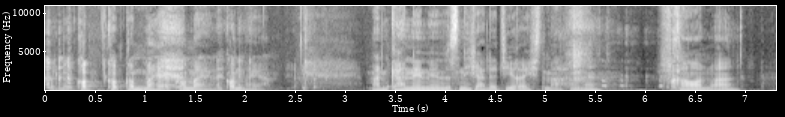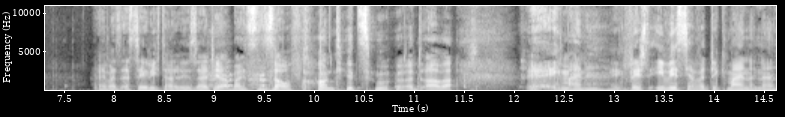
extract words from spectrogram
Hört mir, kommt, kommt, kommt mal her, kommt mal her, kommt mal her. Man kann denen das nicht alle die recht machen, ne? Frauen, wa? Ey, was erzähle ich da? Ihr seid ja meistens auch Frauen, die zuhört, aber ich meine, ich wisst, ihr wisst ja, was ich meine, ne?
